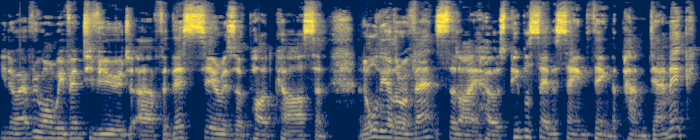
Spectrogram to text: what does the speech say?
you know, everyone we've interviewed uh, for this series of podcasts and, and all the other events that I host, people say the same thing. The pandemic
